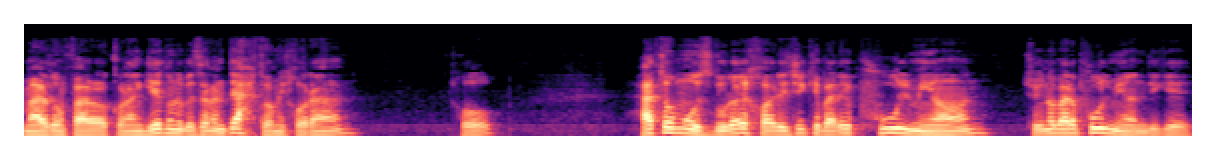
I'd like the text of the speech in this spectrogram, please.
مردم فرار کنن یه دونه بزنن ده تا می‌خورن. خب؟ حتی مزدورای خارجی که برای پول میان چون اینا برای پول میان دیگه.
